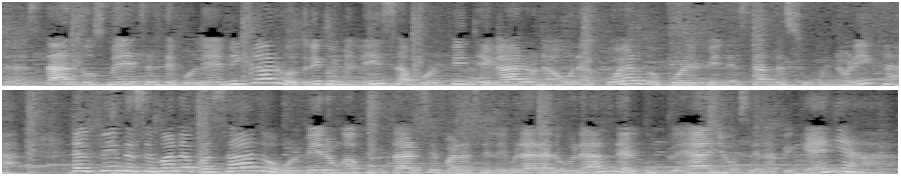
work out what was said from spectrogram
Tras tantos meses de polémica, Rodrigo y Melissa por fin llegaron a un acuerdo por el bienestar de su menor hija. El fin de semana pasado volvieron a juntarse para celebrar a lo grande el cumpleaños de la pequeña.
